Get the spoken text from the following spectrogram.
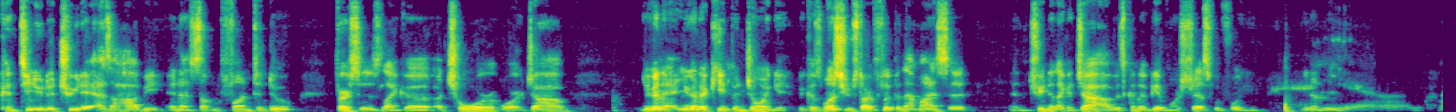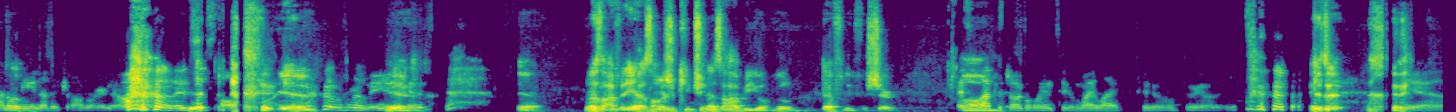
continue to treat it as a hobby and as something fun to do versus like a, a chore or a job, you're gonna you're gonna keep enjoying it because once you start flipping that mindset and treating it like a job, it's gonna get more stressful for you. You know what I mean? Yeah, I don't need another job right now. it's Yeah. just all. Yeah. Really Yeah. is. Yeah. But as long, yeah, as long as you keep treating it as a hobby, you'll, you'll definitely for sure. It's a lot Um, to juggle into my life too, to be honest. Is it? yeah,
